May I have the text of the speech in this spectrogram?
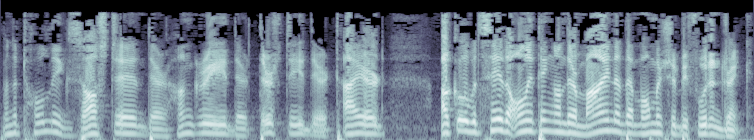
When they're totally exhausted, they're hungry, they're thirsty, they're tired. Akal would say the only thing on their mind at that moment should be food and drink.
